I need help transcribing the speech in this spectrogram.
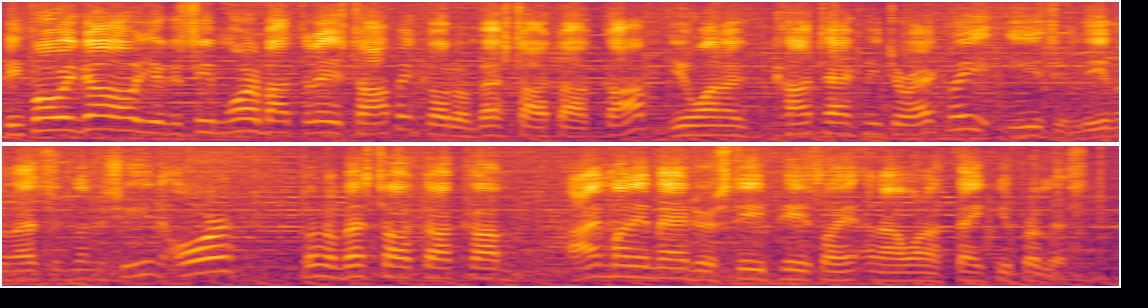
Before we go, you can see more about today's topic. Go to investtalk.com. You want to contact me directly? Easy. Leave a message in the machine or go to investtalk.com. I'm Money Manager Steve Peasley, and I want to thank you for listening.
